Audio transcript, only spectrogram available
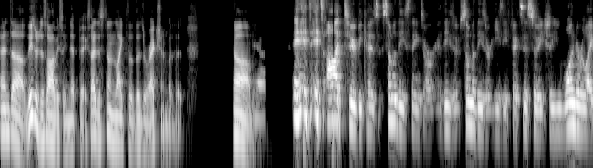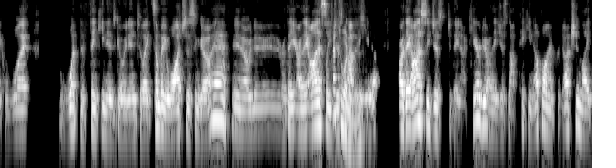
And uh, these are just obviously nitpicks. I just didn't like the, the direction with it. Um, Yeah. And it's it's odd too because some of these things are these are some of these are easy fixes. So you- so you wonder like what what the thinking is going into. Like somebody watch this and go, eh, you know, are they are they honestly That's just not picking up? Are they honestly just do they not care? Do are they just not picking up on in production? Like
